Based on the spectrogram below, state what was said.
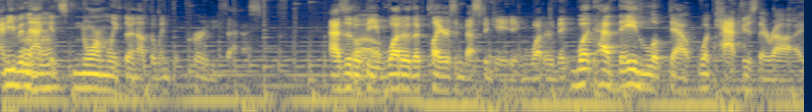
and even Uh-huh. that gets normally thrown out the window pretty fast as it'll be what are the players investigating what are they what have they looked at what catches their eye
